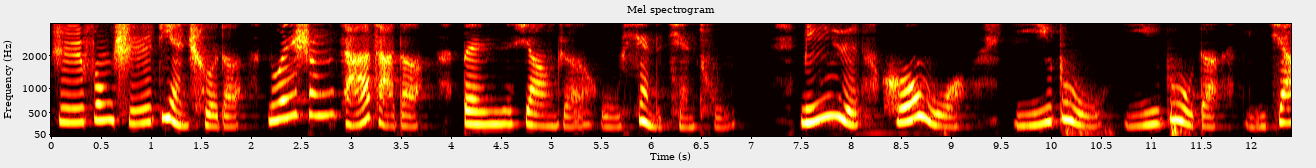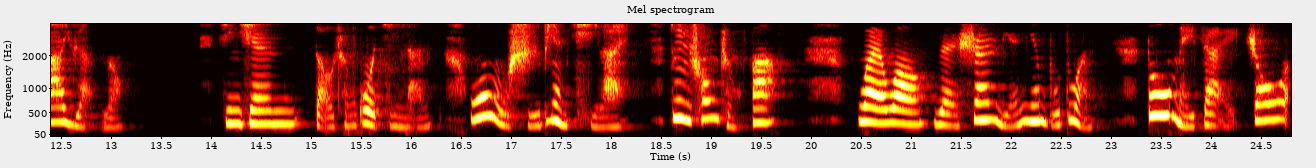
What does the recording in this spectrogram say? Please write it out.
是风驰电掣的，轮声杂杂的，奔向着无限的前途。明月和我一步一步的离家远了。今天早晨过济南，我午时便起来，对窗整发，外望远山连绵不断，都没在招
